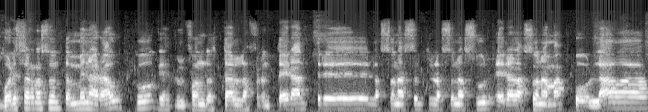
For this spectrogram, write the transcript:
por esa razón también Arauco, que en el fondo está en la frontera entre la zona centro y la zona sur, era la zona más poblada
